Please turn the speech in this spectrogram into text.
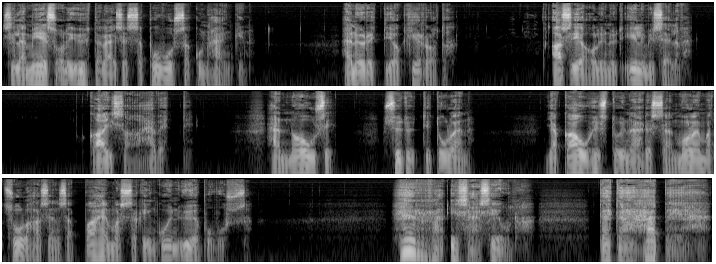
sillä mies oli yhtäläisessä puvussa kuin hänkin. Hän yritti jo kirota. Asia oli nyt ilmiselvä. Kaisaa hävetti. Hän nousi, sytytti tulen ja kauhistui nähdessään molemmat sulhasensa pahemmassakin kuin yöpuvussa. Herra isä siunaa, tätä häpeää.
